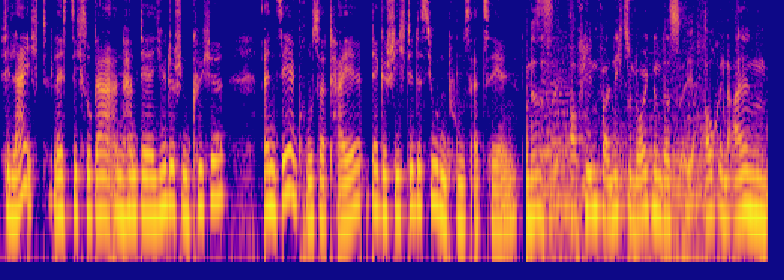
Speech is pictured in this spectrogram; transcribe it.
Vielleicht lässt sich sogar anhand der jüdischen Küche ein sehr großer Teil der Geschichte des Judentums erzählen. Und es ist auf jeden Fall nicht zu leugnen, dass auch in allen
